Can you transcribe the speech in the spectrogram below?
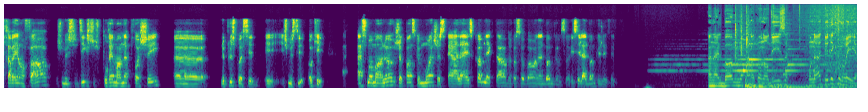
travaillant fort, je me suis dit que je pourrais m'en approcher euh, le plus possible. Et je me suis dit, OK, à ce moment-là, je pense que moi, je serais à l'aise comme lecteur de recevoir un album comme ça. Et c'est l'album que j'ai fait. Un album, quoi qu'on en dise, on a hâte de découvrir.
